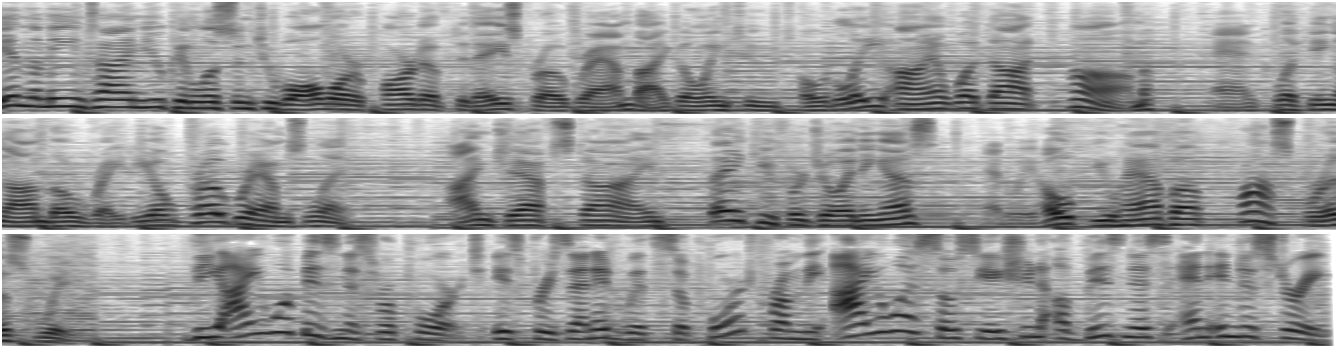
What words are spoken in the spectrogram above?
In the meantime, you can listen to all or part of today's program by going to totallyiowa.com and clicking on the radio programs link. I'm Jeff Stein. Thank you for joining us, and we hope you have a prosperous week. The Iowa Business Report is presented with support from the Iowa Association of Business and Industry,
